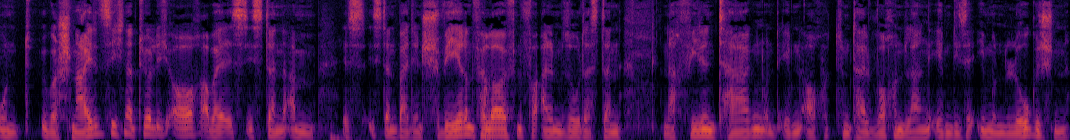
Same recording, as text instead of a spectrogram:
und überschneidet sich natürlich auch, aber es ist dann am, es ist dann bei den schweren Verläufen vor allem so, dass dann nach vielen Tagen und eben auch zum Teil wochenlang eben diese immunologischen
